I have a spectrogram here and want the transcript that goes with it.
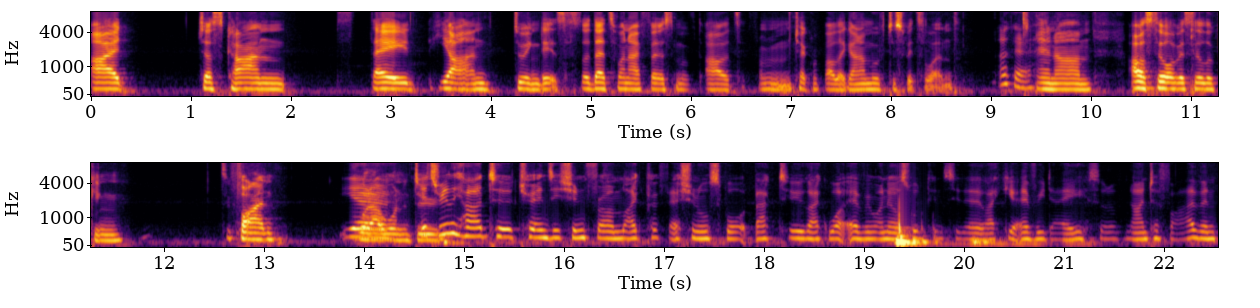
I just can't stay here and doing this. So that's when I first moved out from Czech Republic, and I moved to Switzerland. Okay. And um, I was still obviously looking to find Yeah. I wanna do. It's really hard to transition from like professional sport back to like what everyone else would consider like your everyday sort of nine to five. And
